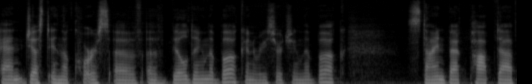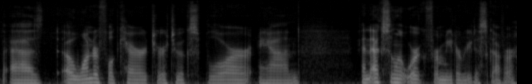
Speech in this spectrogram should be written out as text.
And just in the course of, of building the book and researching the book, Steinbeck popped up as a wonderful character to explore and an excellent work for me to rediscover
